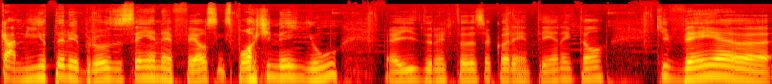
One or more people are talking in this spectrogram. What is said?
caminho tenebroso sem NFL, sem esporte nenhum aí durante toda essa quarentena. Então, que venha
